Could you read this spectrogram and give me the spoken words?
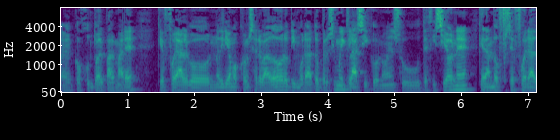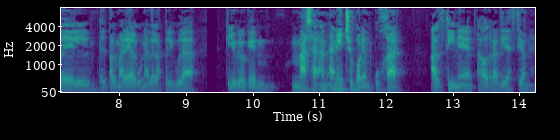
el conjunto del palmarés, que fue algo, no diríamos conservador o timorato, pero sí muy clásico ¿no? en sus decisiones, quedándose fuera del, del palmarés algunas de las películas que yo creo que más han, hecho por empujar al cine a otras direcciones.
